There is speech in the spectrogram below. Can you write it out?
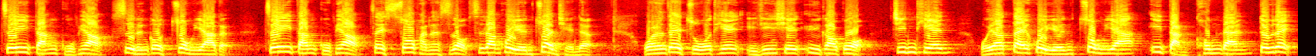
这一档股票是能够重压的，这一档股票在收盘的时候是让会员赚钱的。我呢在昨天已经先预告过，今天我要带会员重压一档空单，对不对？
